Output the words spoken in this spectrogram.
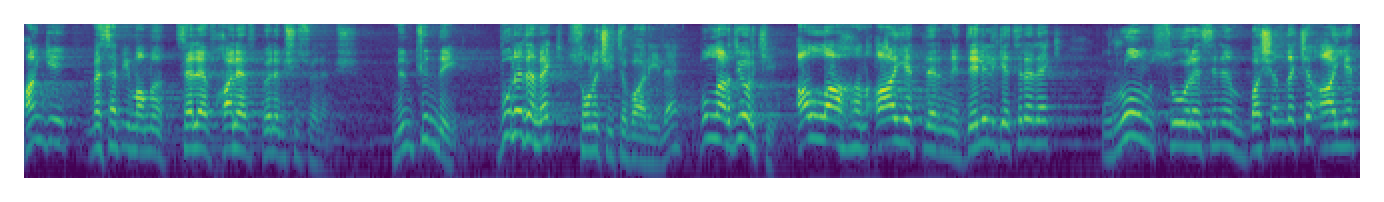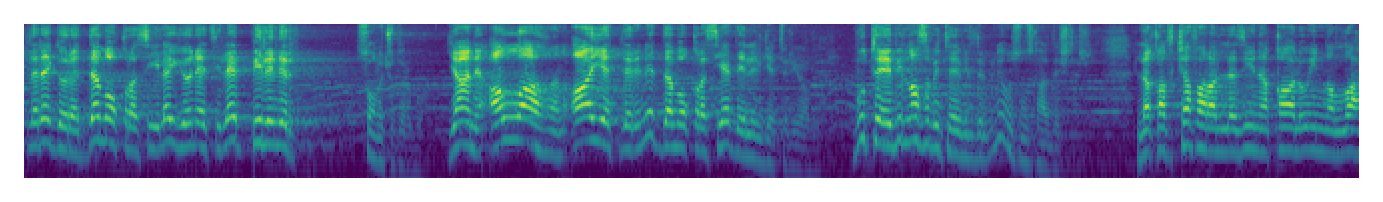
hangi mezhep imamı, selef, halef böyle bir şey söylemiş? Mümkün değil. Bu ne demek sonuç itibariyle? Bunlar diyor ki Allah'ın ayetlerini delil getirerek Rum suresinin başındaki ayetlere göre demokrasiyle yönetilebilinir sonucudur bu. Yani Allah'ın ayetlerini demokrasiye delil getiriyorlar. Bu tevil nasıl bir tevildir biliyor musunuz kardeşler? لَقَدْ كَفَرَ الَّذ۪ينَ قَالُوا اِنَّ اللّٰهَ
